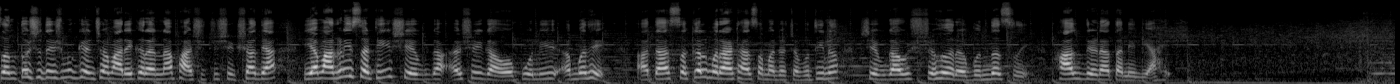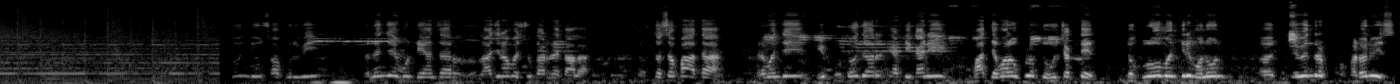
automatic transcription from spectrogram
संतोष देशमुख यांच्या मारेकरांना फाशीची शिक्षा द्या. या मागणीसाठी शेवगा शेगाव पोलीमध्ये आता सकल मराठा समाजाच्या वतीनं शेवगाव शहर बंदचे हाक देण्यात आलेली आहे. दोन दिवसापूर्वी धनंजय मुंडे यांचा राजीनामा स्वीकारण्यात आला. तसं पाहता म्हणजे ठिकाणी माध्यमाला उपलब्ध होऊ शकते. तर गृहमंत्री म्हणून देवेंद्र फडणवीस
